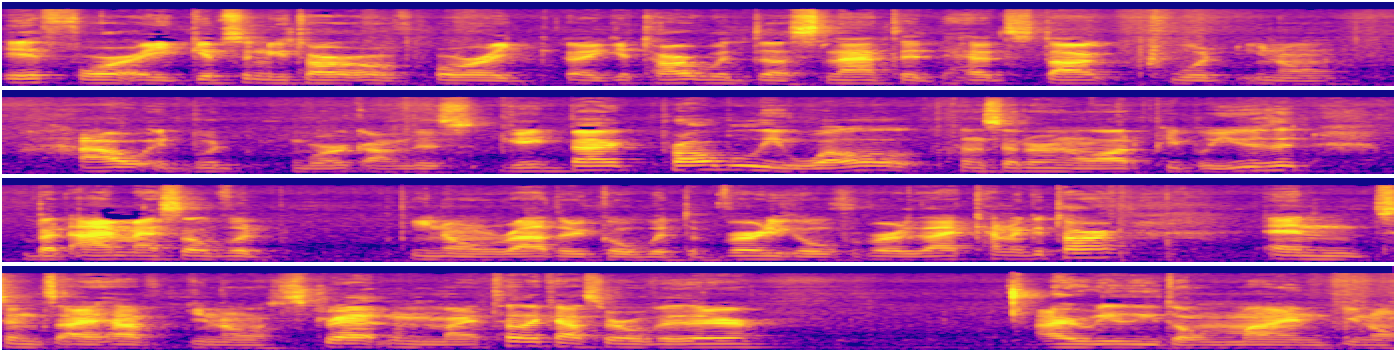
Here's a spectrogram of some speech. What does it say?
if for a Gibson guitar or, a, a guitar with the slanted headstock would you know how it would work on this gig bag probably well considering a lot of people use it but I myself would you know rather go with the Vertigo for that kind of guitar and since I have you know Strat and my Telecaster over there I really don't mind, you know,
